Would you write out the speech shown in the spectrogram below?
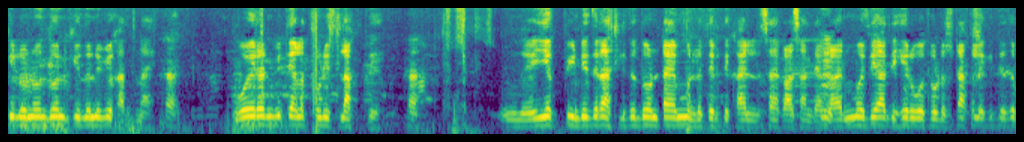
किलोनं दोन किलोनं बी खात नाही. वैरण बी त्याला थोडीच लागते. एक पिंडी जर असली तर दोन टाइम म्हणलं तरी ते खायला सकाळ संध्याकाळ. आणि मध्ये आधी हिरवं थोडंसं टाकलं की त्याचं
